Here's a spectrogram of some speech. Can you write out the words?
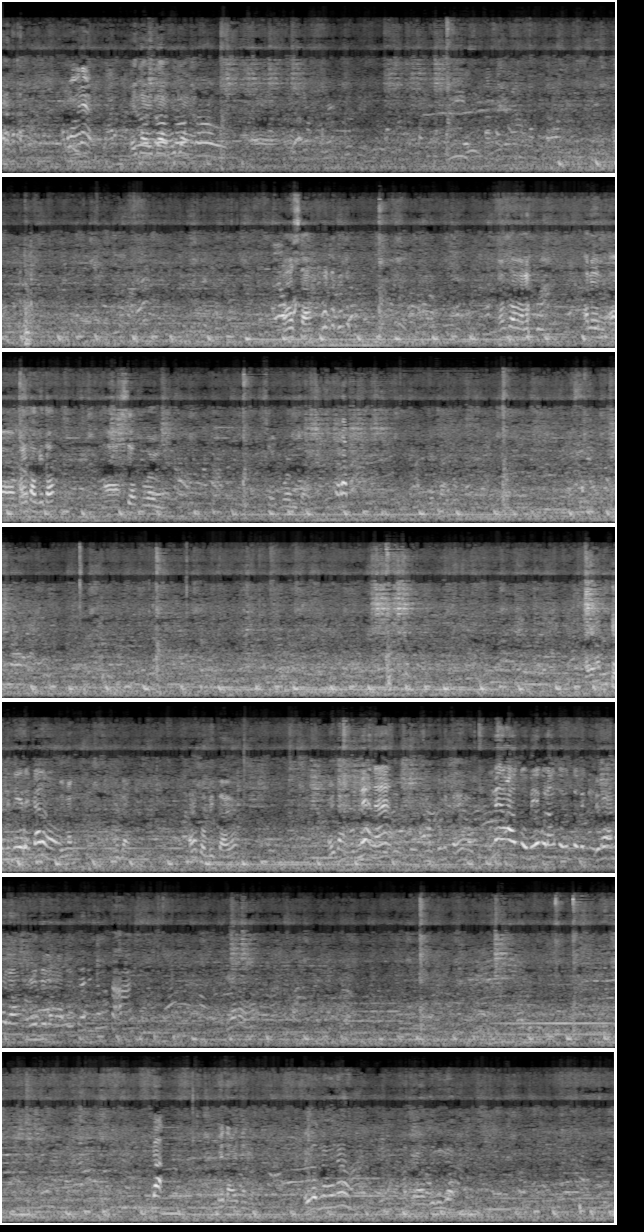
Ako na. Wait lang, wait lang, wait lang. Kamusta? Kamusta na? Ano yun? Uh, ano tawag ito? Ah, silkworm. Silkworm siya. Sarap. Ayan. Didiri ka, no? Di man. Wait lang. Ano, tubig tayo? Wait lang. huwag Mamaya na. Ah, Magtubig tayo. Mag... May ako tubig. Walang tubig-tubig Di dito. ba ano lang? Ready lang natin. Ready sa mataas. Yan o. Ga. Wait lang, wait lang. Uy, wag na muna. Mag-grabe ka ka.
